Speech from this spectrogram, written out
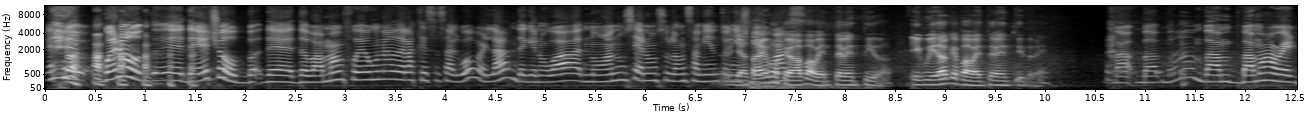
bueno, de, de hecho, de- The Batman fue una de las que se salvó, ¿verdad? De que no va, no anunciaron su lanzamiento en Ya HBO sabemos que va para 2022. Y cuidado que para 2023. Va- va- va- va- vamos a ver.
